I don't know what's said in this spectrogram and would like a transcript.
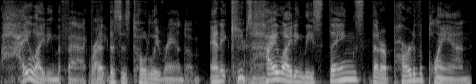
highlighting the fact Right. that this is totally random. And it keeps mm-hmm. highlighting these things that are part of the plan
